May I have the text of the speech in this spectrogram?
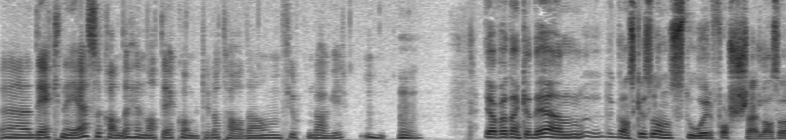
uh, det kneet, så kan det hende at det kommer til å ta deg om 14 dager. Mm. Mm. Ja, for jeg tenker Det er en ganske sånn stor forskjell altså,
